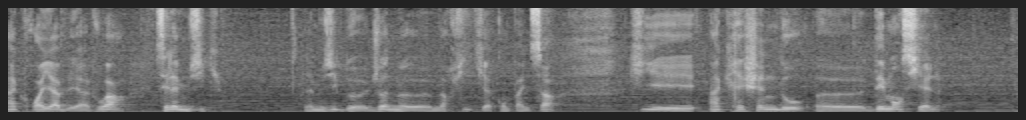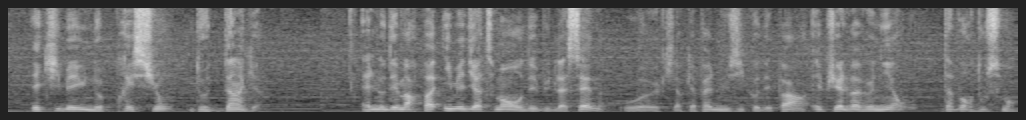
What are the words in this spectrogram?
incroyable et à voir, c'est la musique. La musique de John Murphy qui accompagne ça qui est un crescendo euh, démentiel et qui met une pression de dingue. Elle ne démarre pas immédiatement au début de la scène, où, euh, qui n'a pas de musique au départ, et puis elle va venir d'abord doucement,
